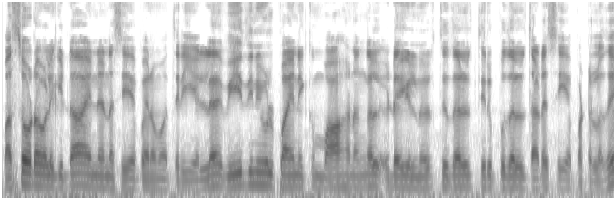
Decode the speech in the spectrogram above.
பஸ்ஸோட வழிகிட்டா என்னென்ன செய்ய போகிறோமோ தெரியல. வீதியினுள் பயணிக்கும் வாகனங்கள் இடையில் நிறுத்துதல் திருப்புதல் தடை செய்யப்பட்டுள்ளது.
